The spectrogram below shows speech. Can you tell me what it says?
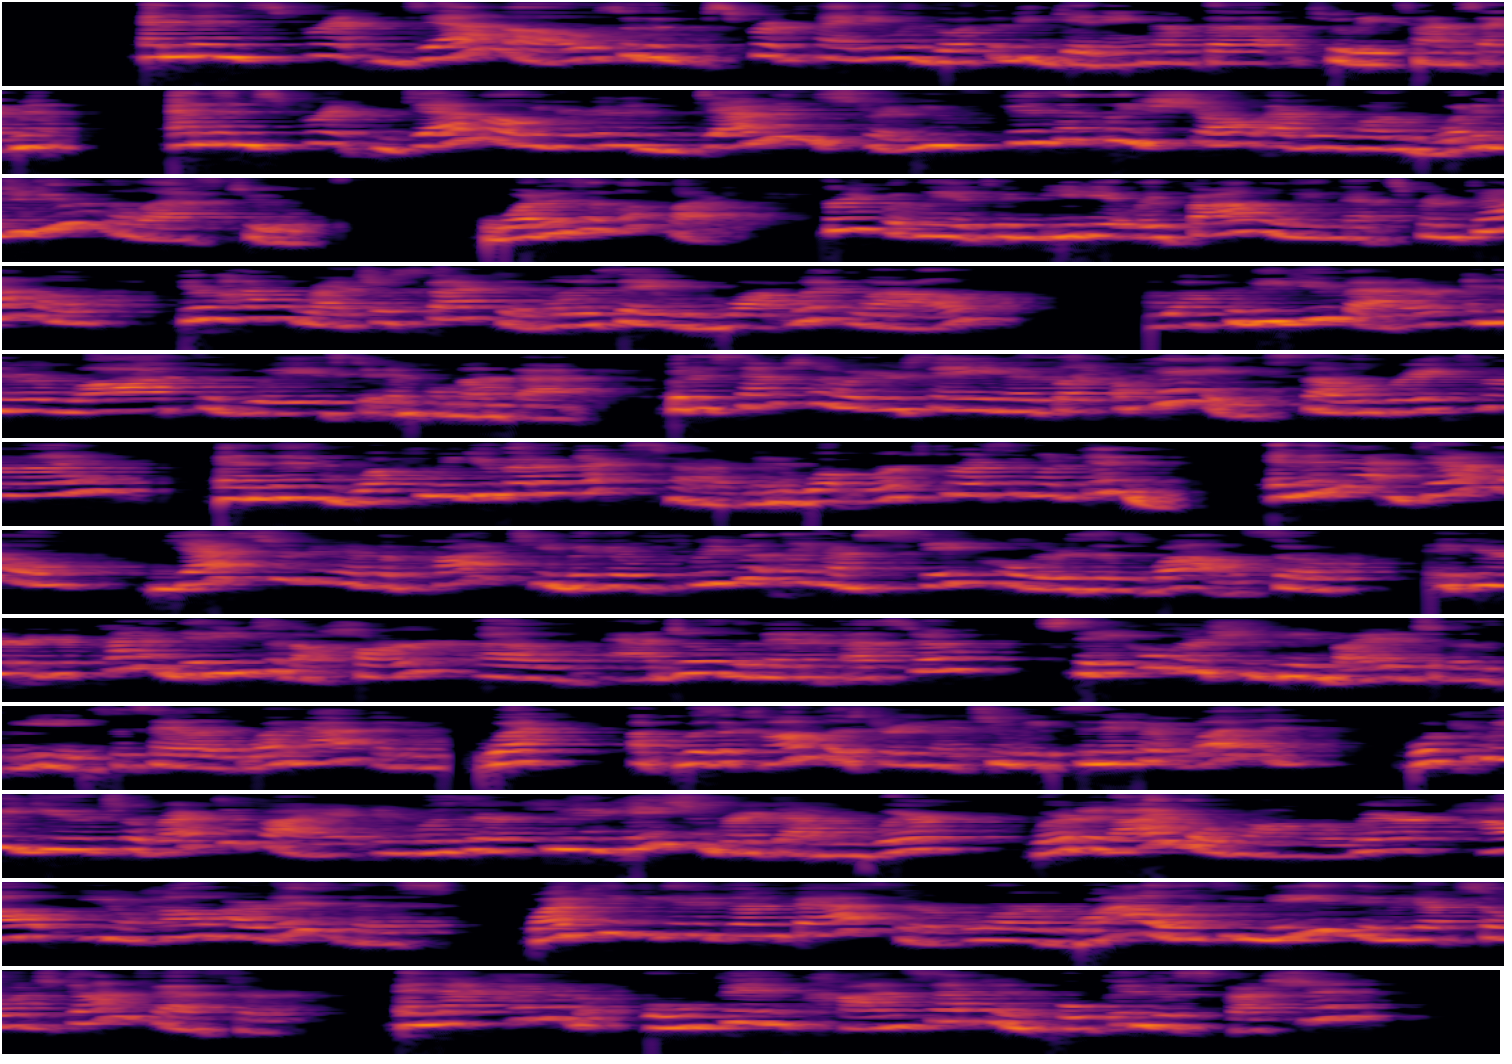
And then sprint demo, so the sprint planning would go at the beginning of the two week time segment. And then sprint demo, you're going to demonstrate. You physically show everyone what did you do in the last two weeks? What does it look like? Frequently, it's immediately following that sprint demo. You'll have a retrospective. We'll say what went well, what could we do better, and there are lots of ways to implement that. But essentially, what you're saying is like, okay, celebrate time, and then what can we do better next time, and what worked for us and what didn't. And in that demo, yes, you're going to have the product team, but you'll frequently have stakeholders as well. So if you're, if you're kind of getting to the heart of Agile, the manifesto, stakeholders should be invited to those meetings to say like, what happened? What was accomplished during that two weeks? And if it wasn't, what can we do to rectify it? And was there a communication breakdown? And where, where did I go wrong? Or where, how, you know, how hard is this? Why can't we get it done faster? Or wow, that's amazing. We got so much done faster. And that kind of open concept and open discussion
